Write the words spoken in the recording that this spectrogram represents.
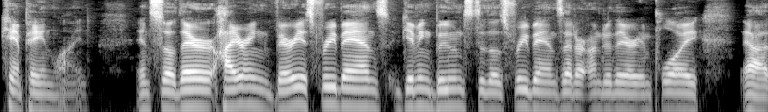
campaign line. And so they're hiring various free bands, giving boons to those free bands that are under their employ, uh,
